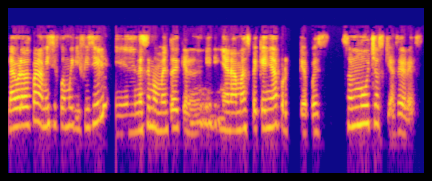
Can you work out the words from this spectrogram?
La verdad para mí sí fue muy difícil en ese momento de que mi niña era más pequeña porque pues son muchos quehaceres.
